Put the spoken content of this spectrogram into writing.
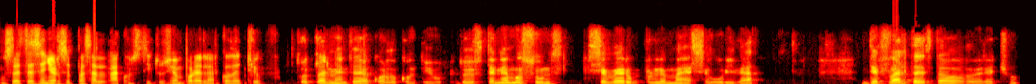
O sea, este señor se pasa la constitución por el arco de triunfo. Totalmente de acuerdo contigo. Entonces, tenemos un severo problema de seguridad, de falta de Estado de Derecho,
